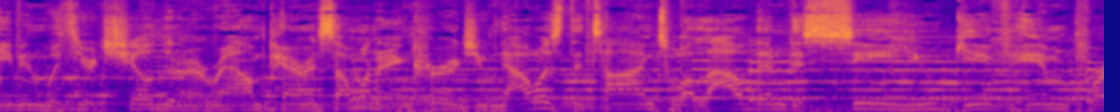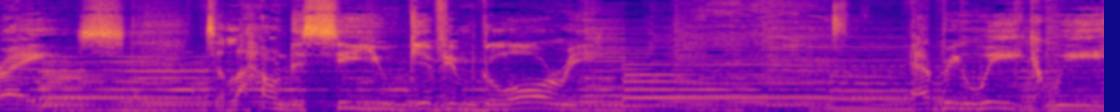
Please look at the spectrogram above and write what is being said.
even with your children around. Parents, I want to encourage you now is the time to allow them to see you give Him praise, to allow them to see you give Him glory. Every week we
